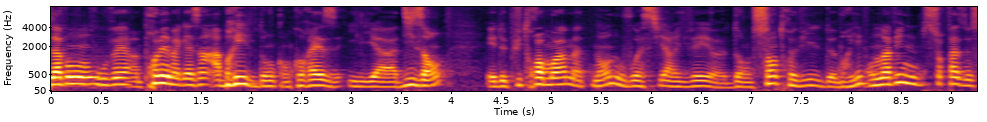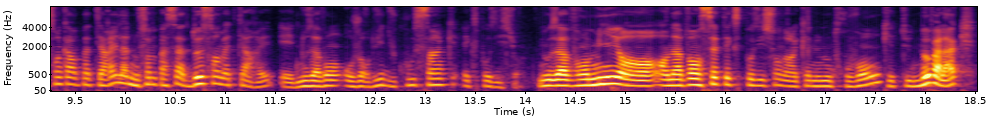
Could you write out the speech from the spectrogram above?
Nous avons ouvert un premier magasin à Brive, donc en Corrèze, il y a 10 ans. Et depuis trois mois maintenant, nous voici arrivés euh, dans le centre-ville de Brive. On avait une surface de 140 mètres carrés, là nous sommes passés à 200 mètres carrés et nous avons aujourd'hui du coup cinq expositions. Nous avons mis en, avant cette exposition dans laquelle nous nous trouvons, qui est une Novalac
